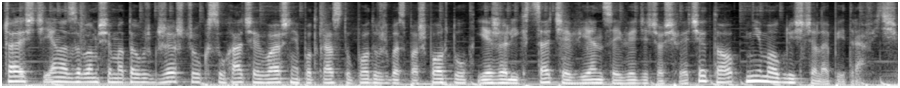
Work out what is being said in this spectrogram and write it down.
Cześć, ja nazywam się Mateusz Grzeszczuk, słuchacie właśnie podcastu Podróż bez paszportu. Jeżeli chcecie więcej wiedzieć o świecie, to nie mogliście lepiej trafić.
